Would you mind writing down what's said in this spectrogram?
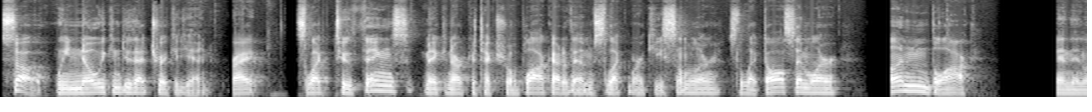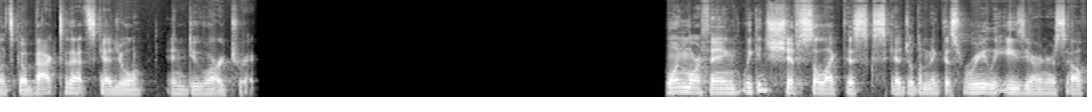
So we know we can do that trick again, right? Select two things, make an architectural block out of them, select marquee similar, select all similar, unblock, and then let's go back to that schedule and do our trick. One more thing, we can shift select this schedule to make this really easy on ourselves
